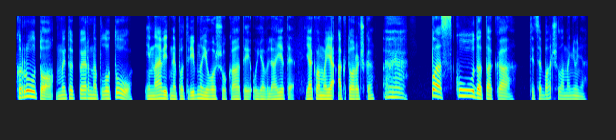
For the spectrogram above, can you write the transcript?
круто! Ми тепер на плоту, і навіть не потрібно його шукати, уявляєте? Як вам моя акторочка? Паскуда така! Ти це бачила, манюня?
